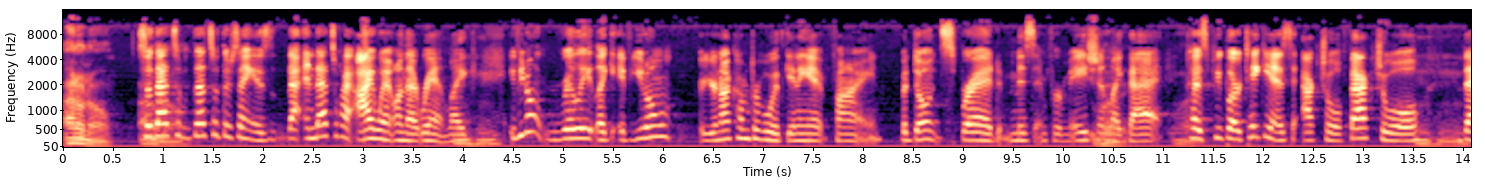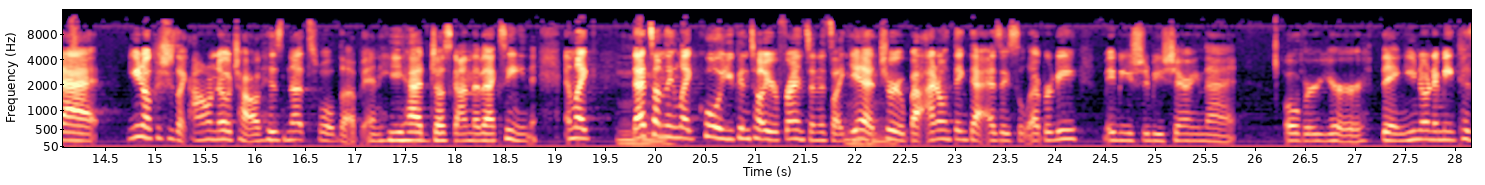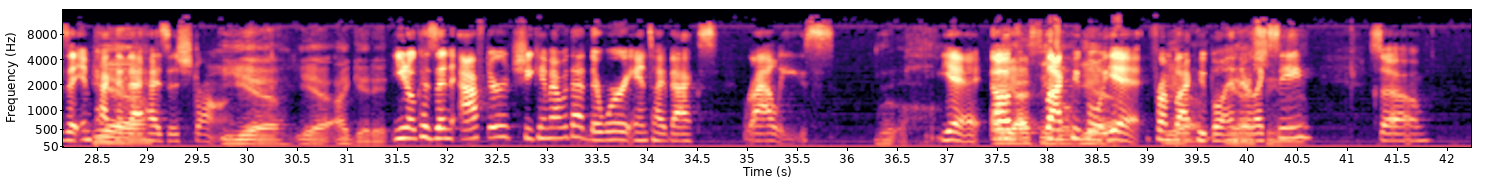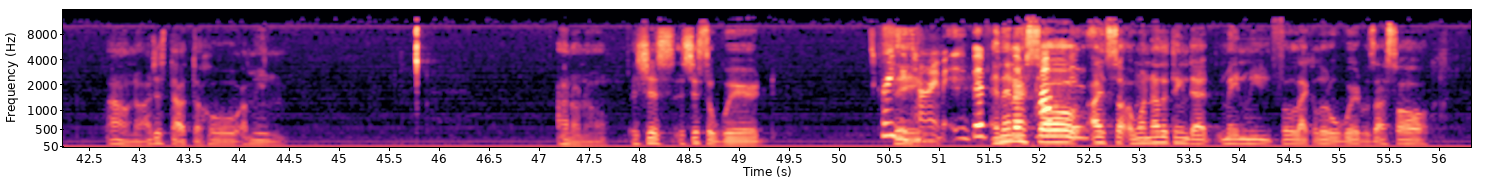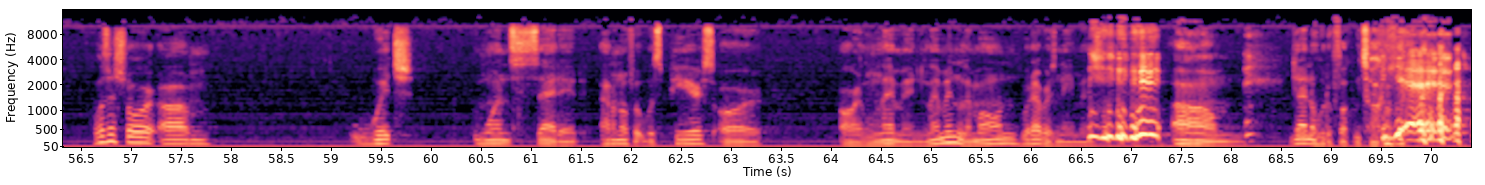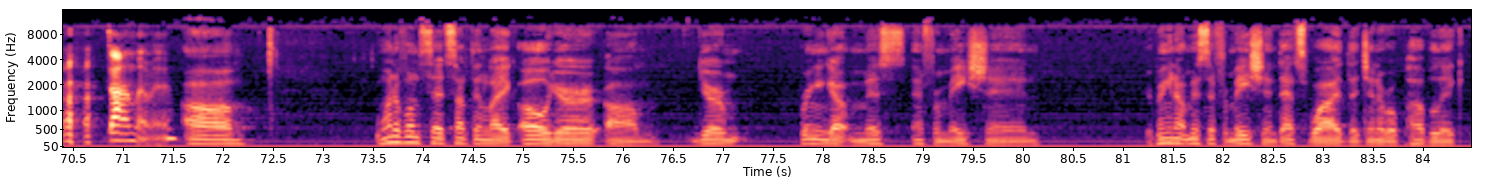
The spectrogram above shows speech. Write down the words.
I don't know. So that's know. that's what they're saying is that and that's why i went on that rant like Mm-hmm. if you don't really like if you don't or you're not comfortable with getting it fine but don't spread misinformation like Right, that right. Mm-hmm. because people are taking it as actual factual that you know because she's like i don't know child his nuts swelled up and he had just gotten the vaccine and like Mm-hmm. that's something like cool you can tell your friends and it's like yeah true but i don't think that as a celebrity maybe you should be sharing that over your thing you know what i mean because the impact that that has is strong Yeah, yeah, I get it. you know, because then after she came out with that, there were anti-vax rallies. Yeah, Oh, yeah, black those, people. yeah. Yeah, from black people, and yeah, they're I like, "See." that. So I don't know. I just thought the whole. I mean, I don't know. It's just it's just a weird. it's crazy Thing. time. The, And then the I saw I saw one other thing that made me feel like a little weird was I saw I wasn't sure um which one said it. I don't know if it was Pierce or or Lemon. Lemon, Lemon, whatever his name is. um y'all know who the fuck we talking about. yeah, Don Lemon. um, one of them said something like, "Oh, you're um, you're bringing out misinformation. You're bringing out misinformation. That's why the general public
